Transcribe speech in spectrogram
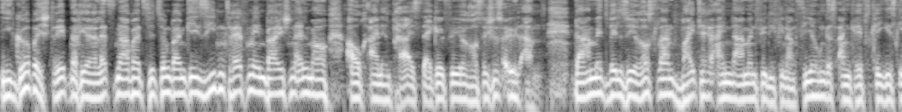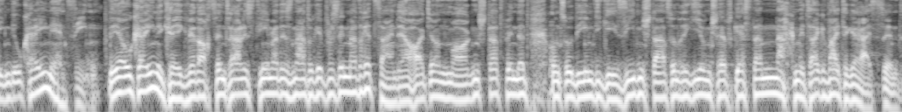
Die Gruppe strebt nach ihrer letzten Arbeitssitzung beim G7-Treffen im bayerischen Elmau auch einen Preisdeckel für russisches Öl an. Damit will sie Russland weitere Einnahmen für die Finanzierung des Angriffskrieges gegen die Ukraine entziehen. Der Ukraine-Krieg wird auch zentrales Thema des NATO-Gipfels in Madrid sein, der heute und morgen stattfindet und zu dem die G7-Staats- und Regierungschefs gestern Nacht Nachmittag weitergereist sind.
